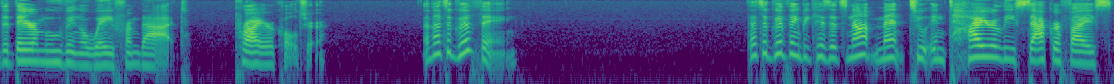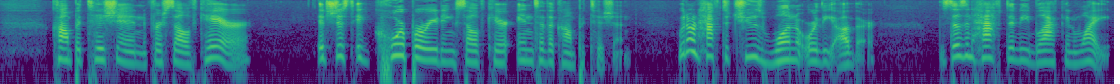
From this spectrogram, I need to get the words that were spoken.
that they are moving away from that prior culture. And that's a good thing. That's a good thing because it's not meant to entirely sacrifice competition for self care. It's just incorporating self care into the competition. We don't have to choose one or the other. This doesn't have to be black and white.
